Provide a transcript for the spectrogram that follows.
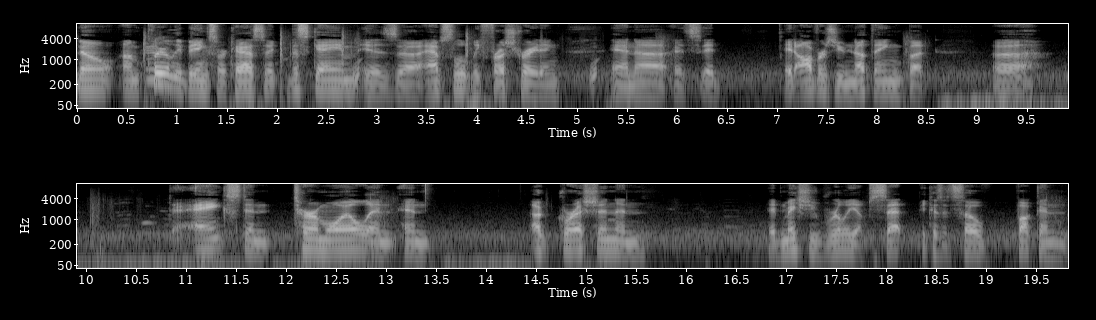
No, I'm clearly being sarcastic. This game is uh, absolutely frustrating, and uh, it's it it offers you nothing but uh, angst and turmoil and and aggression, and it makes you really upset because it's so fucking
